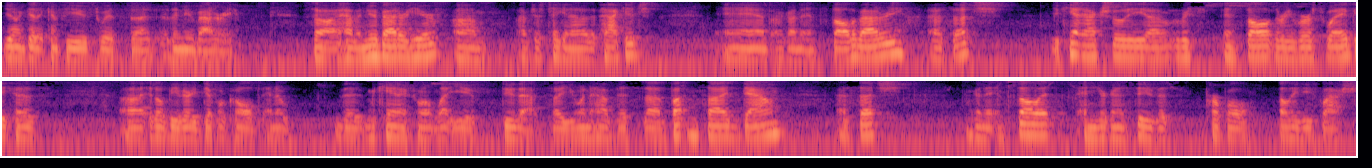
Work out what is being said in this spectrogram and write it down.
you don't get it confused with uh, the new battery. So I have a new battery here. Um, I've just taken out of the package and I'm going to install the battery as such. You can't actually uh, install it the reverse way because uh, it'll be very difficult and it, the mechanics won't let you do that. So you want to have this uh, button side down as such. I'm going to install it and you're going to see this purple LED flash.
